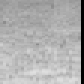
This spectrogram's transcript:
travel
